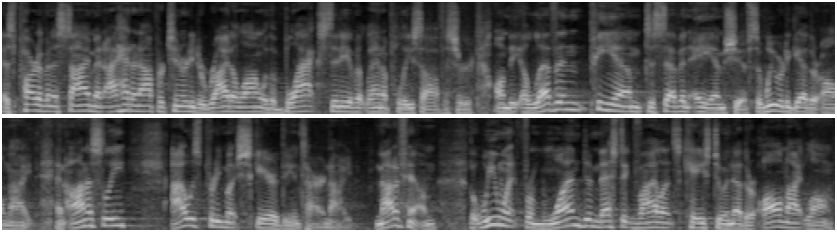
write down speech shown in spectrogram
As part of an assignment, I had an opportunity to ride along with a black City of Atlanta police officer on the 11 p.m. to 7 a.m. shift. So we were together all night. And honestly, I was pretty much scared the entire night. Not of him, but we went from one domestic violence case to another all night long.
